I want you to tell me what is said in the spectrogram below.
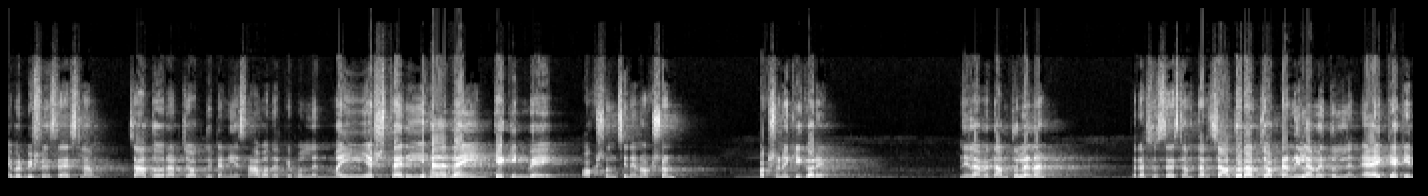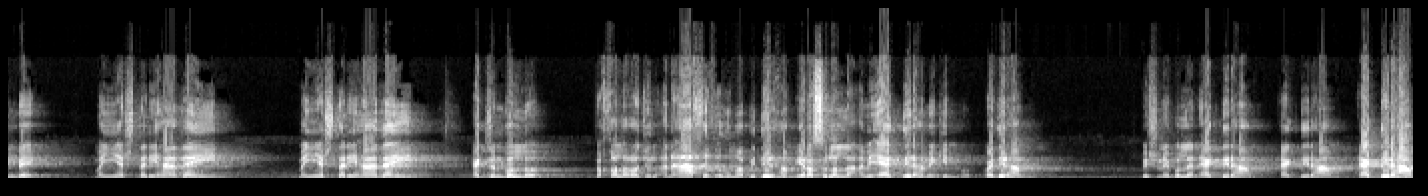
এবার বিষ্ণু ইসা ইসলাম চাদর আর জগ দুইটা নিয়ে সাহাবাদেরকে বললেন মাইয়াশতারি হ্যাঁ দাইন কে কিনবে? অকশন চিনেন, অকশন। অকশনে কি করে? নিলামে দাম তোলে না? তো রাসুসাহ ইসলাম তার চাদর আর জগটা নিলামে তুললেন, এই কে কিনবে? মাইয়াশতারি হ্যাঁ দাইন মাইয়াশতারি হ্যাঁ দাইন একজন বলল, ফকাল রাজুল, আনা আখিদুহুমা বিদিরহাম ইয়া রাসূলুল্লাহ, আমি এক দিরহামে কিনবো কয় দিরহাম? বিষ্ণু বললেন, এক দিরহাম এক দিরহাম এক দিরহাম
